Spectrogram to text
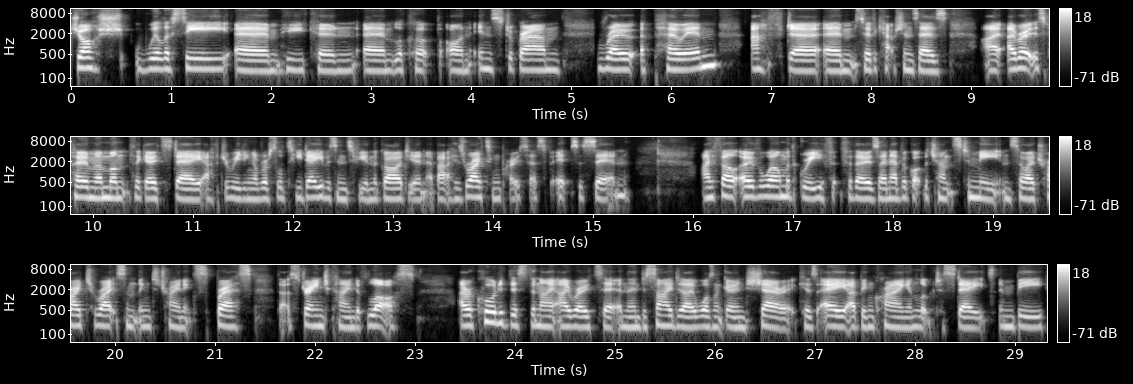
Josh Willisey, um, who you can um, look up on Instagram, wrote a poem after. Um, so the caption says, I, I, wrote this poem a month ago today after reading a Russell T Davies interview in The Guardian about his writing process for It's a Sin. I felt overwhelmed with grief for those I never got the chance to meet, and so I tried to write something to try and express that strange kind of loss. I recorded this the night I wrote it and then decided I wasn't going to share it because A, I'd been crying and looked to state, and B,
